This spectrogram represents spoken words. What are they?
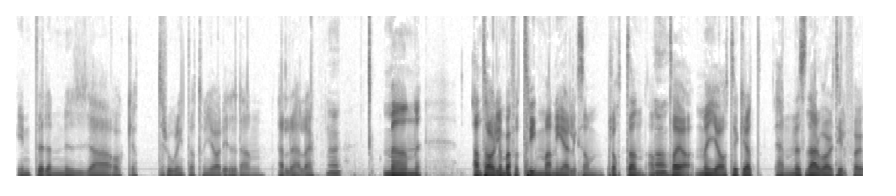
inte den nya och jag tror inte att hon gör det i den äldre heller. Nej. Men antagligen bara för att trimma ner liksom plotten, antar jag. Men jag tycker att hennes närvaro tillför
